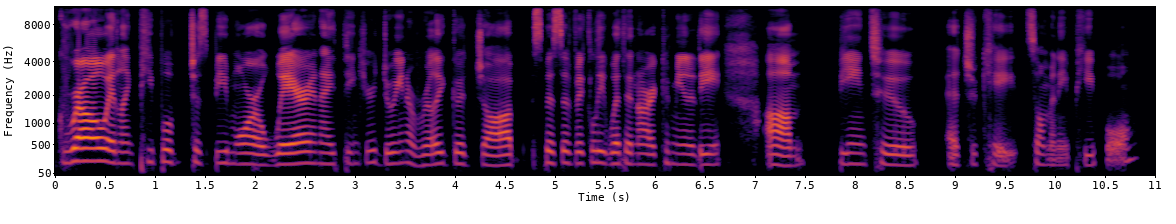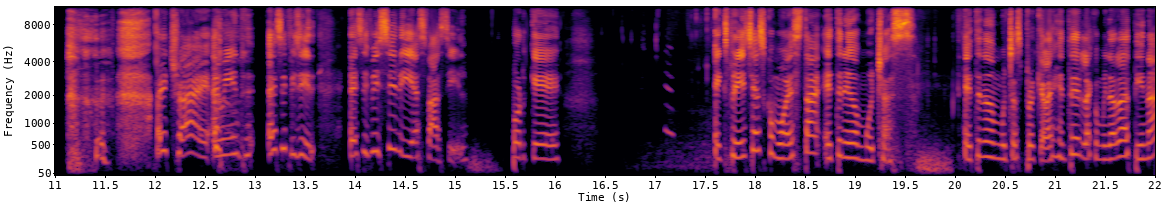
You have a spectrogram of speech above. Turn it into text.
grow and like people just be more aware and I think you're doing a really good job specifically within our community um being to educate so many people. I try. I mean, es difícil. Es difícil y es fácil. Porque experiencias como esta he tenido muchas. He tenido muchas porque la gente de la comunidad latina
